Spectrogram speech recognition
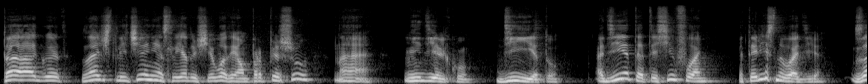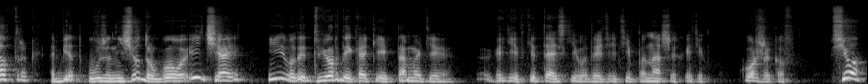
Так, говорит, значит, лечение следующее. Вот я вам пропишу на недельку диету. А диета – это сифань. Это рис на воде. Завтрак, обед, ужин, ничего другого. И чай. И вот эти твердые какие-то там эти, какие-то китайские вот эти, типа наших этих коржиков. Все.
